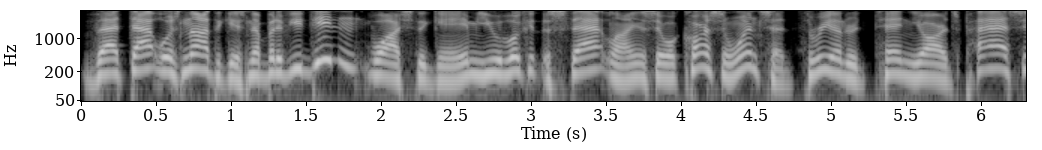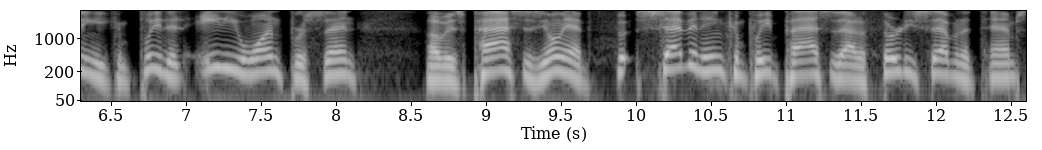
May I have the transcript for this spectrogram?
that that was not the case. Now, but if you didn't watch the game, you look at the stat line and say, well, Carson Wentz had 310 yards passing. He completed 81% of his passes. He only had th- seven incomplete passes out of 37 attempts.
